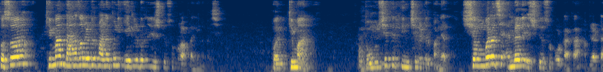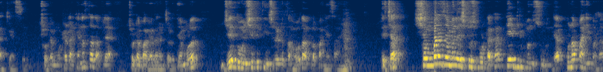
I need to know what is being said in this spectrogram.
तसं किमान दहा हजार लिटर पाण्यातून एक लिटर एच टू सोपोर वापरला गेला पाहिजे. पण किमान दोनशे ते तीनशे लिटर पाण्यात शंभरच एम एल एच टी सोपोर टाका. आपल्या टाकी असेल. छोट्या मोठ्या टाक्या नसतात आपल्या छोट्या बागायतदारांच्याकडे त्यामुळं जे दोनशे ते तीनशे लिटरचा हौदा आपला पाण्याचा आहे त्याच्यात शंभरच एम एल एस टू स्पोर्ट टाका. ते ड्रीपमध्ये सोडून द्या. पुन्हा पाणी भरा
